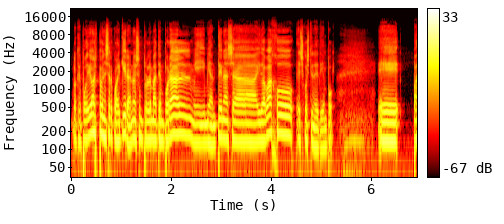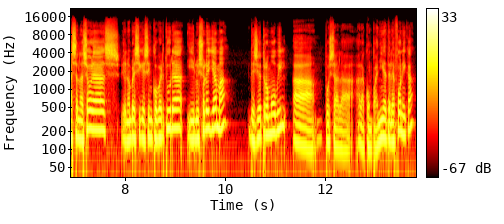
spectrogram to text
lo que podríamos pensar cualquiera, ¿no? Es un problema temporal, mi, antena se ha ido abajo, es cuestión de tiempo. Eh, Pasan las horas, el hombre sigue sin cobertura y el usuario llama desde otro móvil a, pues a, la, compañía telefónica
